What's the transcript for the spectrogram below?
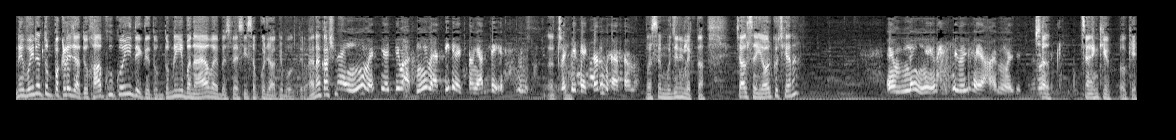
नहीं वही ना तुम पकड़े जाते हो ख्वाब खूब कोई नहीं देखते तुम। तुमने ये बनाया हुआ है बस वैसे ही सबको जाके बोलते हो है ना काश नहीं वैसे ऐसी बात नहीं वैसे ही देखता हूँ यार अच्छा। वैसे देखता हूँ बताता हूँ। वैसे मुझे नहीं लगता। चल सही और कुछ कहना? नहीं है यार मुझे चल। थैंक यू ओके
